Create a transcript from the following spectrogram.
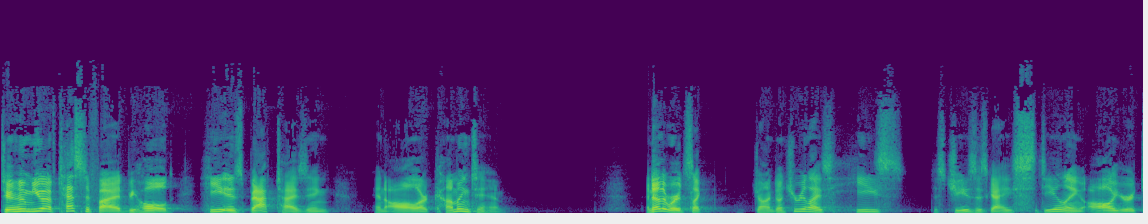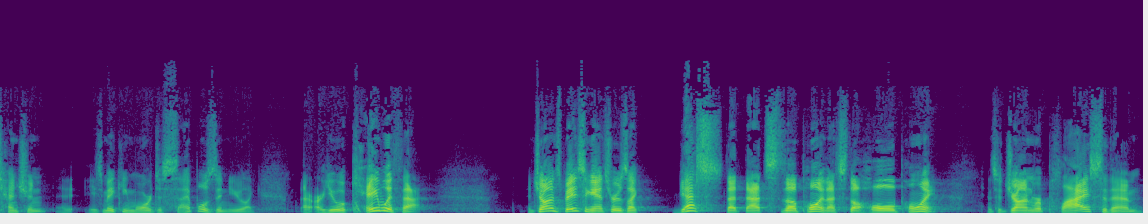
to whom you have testified, behold, he is baptizing, and all are coming to him. In other words, like, John, don't you realize he's this Jesus guy, he's stealing all your attention. He's making more disciples than you. Like, are you okay with that? And John's basic answer is like, yes, that, that's the point. That's the whole point. And so John replies to them.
